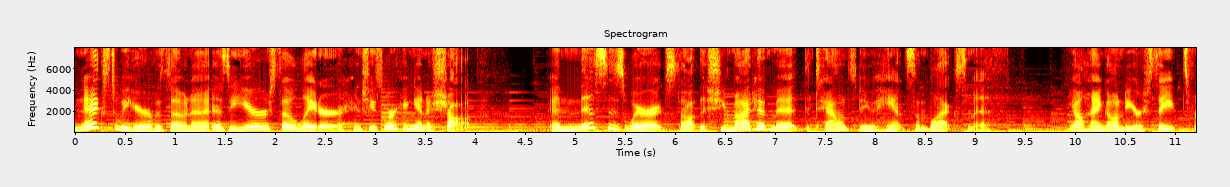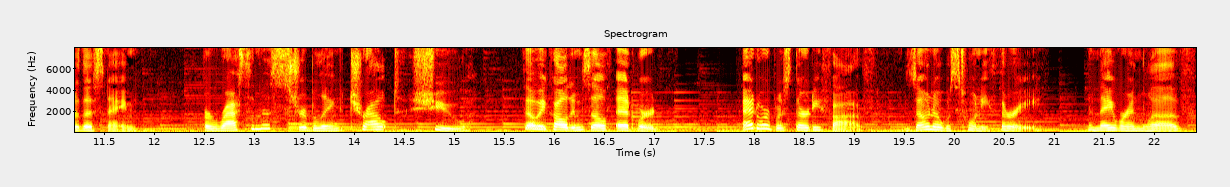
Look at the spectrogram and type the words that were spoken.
Next, we hear of Zona is a year or so later, and she's working in a shop. And this is where it's thought that she might have met the town's new handsome blacksmith. Y'all hang on to your seats for this name. Erasmus Stribling Trout Shue, though he called himself Edward. Edward was 35, Zona was 23, and they were in love,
